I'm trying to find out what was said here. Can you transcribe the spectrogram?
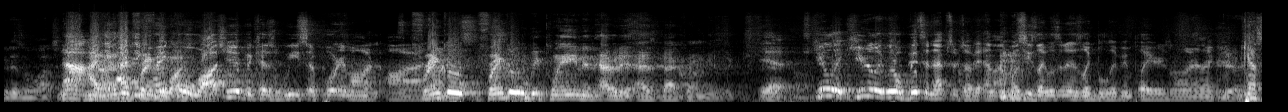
who doesn't watch it. Nah, I No, think, I I think think Franco Franco will watch watches it because we support him on on. Franco on- Franco will be playing and having it as background music. Yeah, he'll like hear like little bits and excerpts of it, and unless he's like listening to his like Bolivian players and all that, like, Yeah. ¿Qué has.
